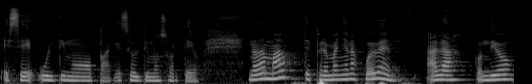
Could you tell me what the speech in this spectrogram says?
ese último pack, ese último sorteo. Nada más, te espero mañana jueves. ¡Hala! ¡Con Dios!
